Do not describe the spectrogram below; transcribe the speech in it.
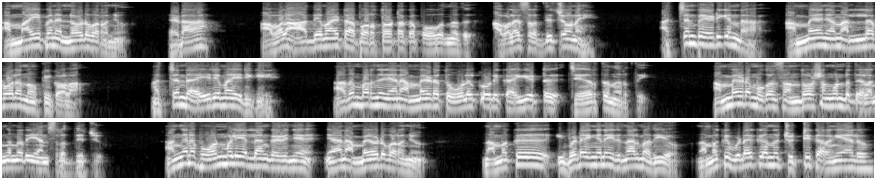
അമ്മായിയപ്പൻ എന്നോട് പറഞ്ഞു എടാ അവൾ ആദ്യമായിട്ടാ പുറത്തോട്ടൊക്കെ പോകുന്നത്. അവളെ ശ്രദ്ധിച്ചോണേ. അച്ഛൻ പേടിക്കണ്ട. അമ്മയെ ഞാൻ നല്ലപോലെ നോക്കിക്കോളാം. അച്ഛൻ ധൈര്യമായിരിക്കെ. അതും പറഞ്ഞ് ഞാൻ അമ്മയുടെ തോളിൽ കൂടി കൈയിട്ട് ചേർത്ത് നിർത്തി. അമ്മയുടെ മുഖം സന്തോഷം കൊണ്ട് തിളങ്ങുന്നത് ഞാൻ ശ്രദ്ധിച്ചു. അങ്ങനെ ഫോൺ വിളിയെല്ലാം കഴിഞ്ഞ് ഞാൻ അമ്മയോട് പറഞ്ഞു നമുക്ക് ഇവിടെ ഇങ്ങനെ ഇരുന്നാൽ മതിയോ? നമുക്ക് ഇവിടെയൊക്കെ ഒന്ന് ചുറ്റിക്കറങ്ങിയാലോ?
